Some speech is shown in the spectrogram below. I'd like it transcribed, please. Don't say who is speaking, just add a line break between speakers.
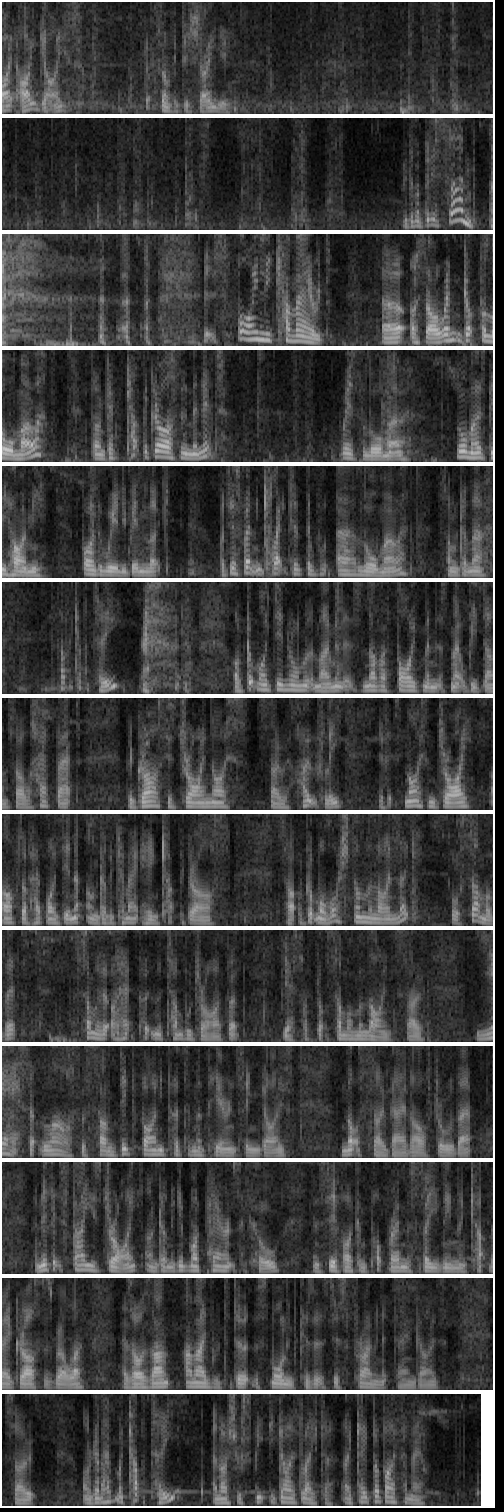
Right, hi guys. Got something to show you. We've got a bit of sun. it's finally come out. Uh, so I went and got the lawnmower. So I'm going to cut the grass in a minute. Where's the lawnmower? Lawnmower's behind me by the wheelie bin, look. I just went and collected the uh, lawnmower. So I'm going to have a cup of tea. I've got my dinner on at the moment. It's another five minutes and that'll be done. So I'll have that. The grass is dry nice. So hopefully, if it's nice and dry after I've had my dinner, I'm going to come out here and cut the grass. So I've got my washing on the line, look, or some of it. Some of it I had put in the tumble dryer, but yes, I've got some on the line. So yes, at last, the sun did finally put an appearance in, guys. Not so bad after all that. And if it stays dry, I'm going to give my parents a call and see if I can pop round this evening and cut their grass as well, uh, as I was un unable to do it this morning because it's just throwing it down, guys. So I'm going to have my cup of tea and I shall speak to you guys later. Okay, bye-bye for now.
